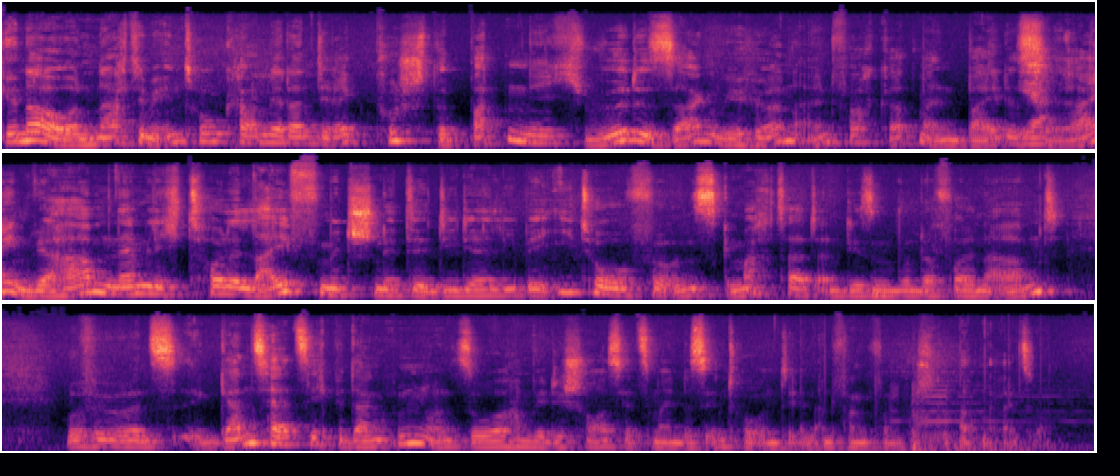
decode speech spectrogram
Genau, und nach dem Intro kam ja dann direkt Push the Button. Ich würde sagen, wir hören einfach gerade mal in beides ja. rein. Wir haben nämlich tolle Live-Mitschnitte, die der liebe Ito für uns gemacht hat an diesem wundervollen Abend wofür wir uns ganz herzlich bedanken. Und so haben wir die Chance, jetzt mal in das Intro und den Anfang vom Button reinzuhören.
